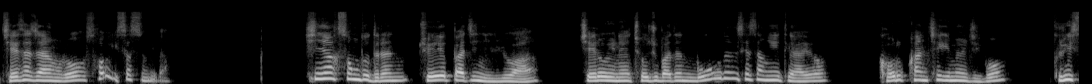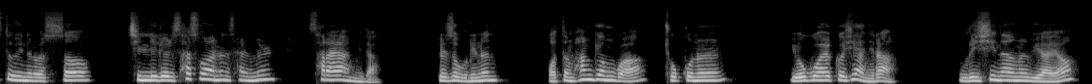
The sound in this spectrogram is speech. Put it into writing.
제사장으로 서 있었습니다. 신약 성도들은 죄에 빠진 인류와 죄로 인해 저주받은 모든 세상에 대하여 거룩한 책임을 지고 그리스도인으로서 진리를 사수하는 삶을 살아야 합니다. 그래서 우리는 어떤 환경과 조건을 요구할 것이 아니라 우리 신앙을 위하여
